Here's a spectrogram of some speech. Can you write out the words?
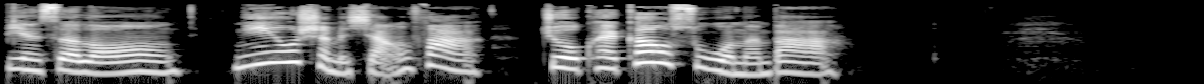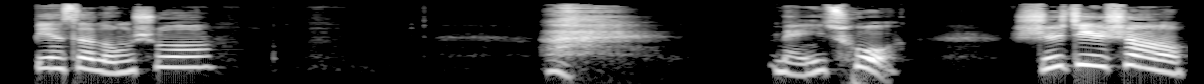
变色龙，你有什么想法，就快告诉我们吧。”变色龙说：“唉，没错，实际上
